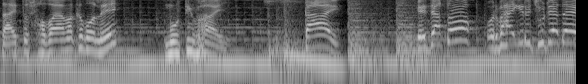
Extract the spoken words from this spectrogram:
তাই তো সবাই আমাকে বলে মতি ভাই। তাই? এ যা তো ওর ভাইগিরি ছুটে দে।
